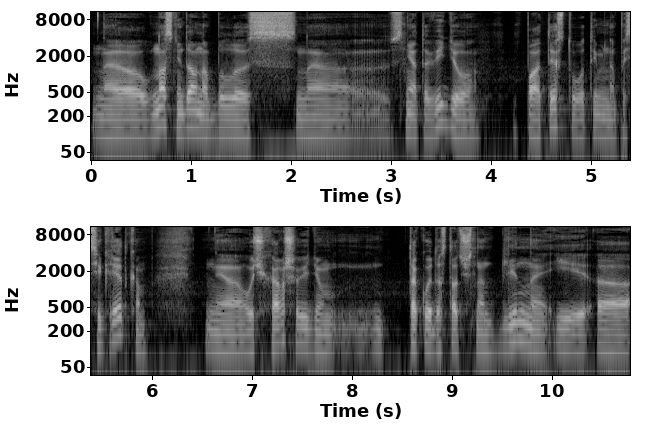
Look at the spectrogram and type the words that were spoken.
Э, у нас недавно было с, на, снято видео по тесту вот именно по секреткам. Э, очень хорошее видео такое достаточно длинное и э,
